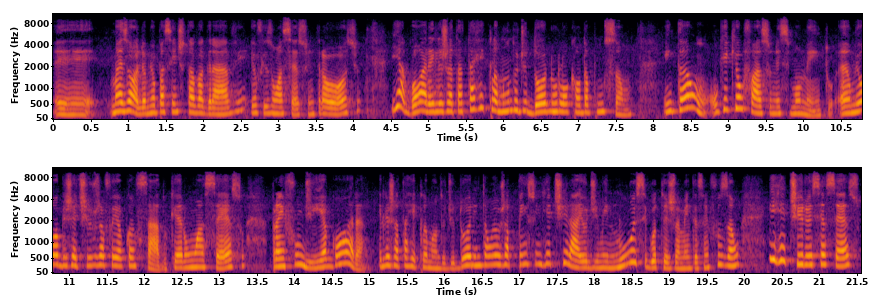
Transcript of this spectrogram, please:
É, mas olha, meu paciente estava grave, eu fiz um acesso intraósseo e agora ele já está até reclamando de dor no local da punção. Então, o que, que eu faço nesse momento? É, o meu objetivo já foi alcançado, que era um acesso para infundir. E agora, ele já está reclamando de dor, então eu já penso em retirar. Eu diminuo esse gotejamento, essa infusão, e retiro esse acesso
